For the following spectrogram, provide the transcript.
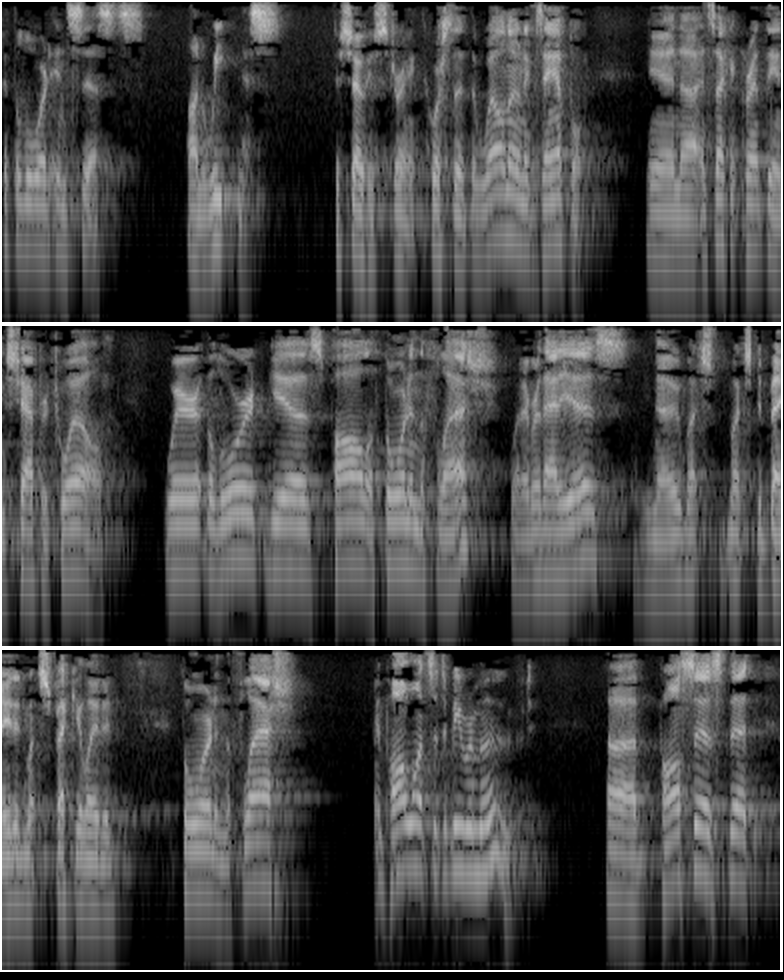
that the Lord insists on weakness to show his strength. Of course, the, the well-known example in, uh, in 2 Corinthians chapter 12, where the Lord gives Paul a thorn in the flesh, whatever that is, you know, much, much debated, much speculated thorn in the flesh, and Paul wants it to be removed. Uh, Paul says that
